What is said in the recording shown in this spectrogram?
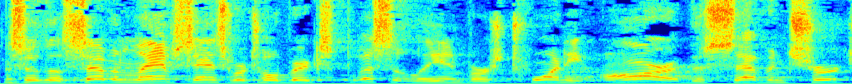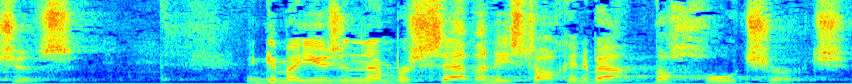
And so the seven lampstands, we're told very explicitly in verse 20, are the seven churches. And again, by using the number seven, he's talking about the whole church.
